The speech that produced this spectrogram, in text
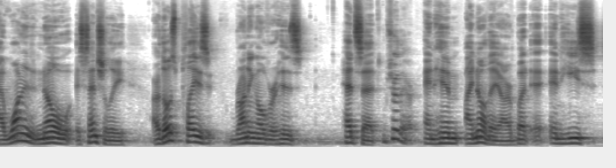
I wanted to know essentially are those plays running over his headset I'm sure they are. and him? I know they are, but and he's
